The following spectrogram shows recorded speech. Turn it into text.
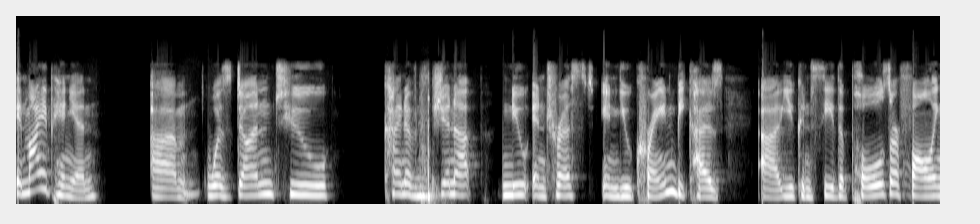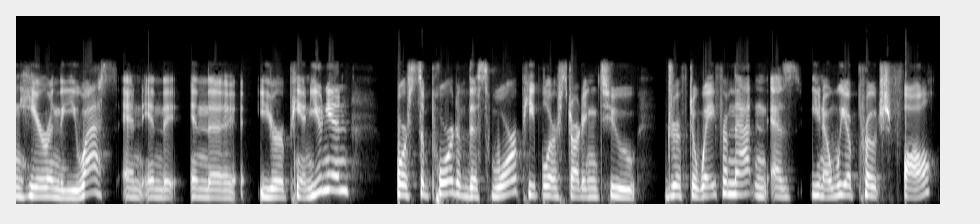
in my opinion, um, was done to kind of gin up new interest in Ukraine because uh, you can see the polls are falling here in the U.S. and in the in the European Union for support of this war. People are starting to drift away from that, and as you know, we approach fall.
